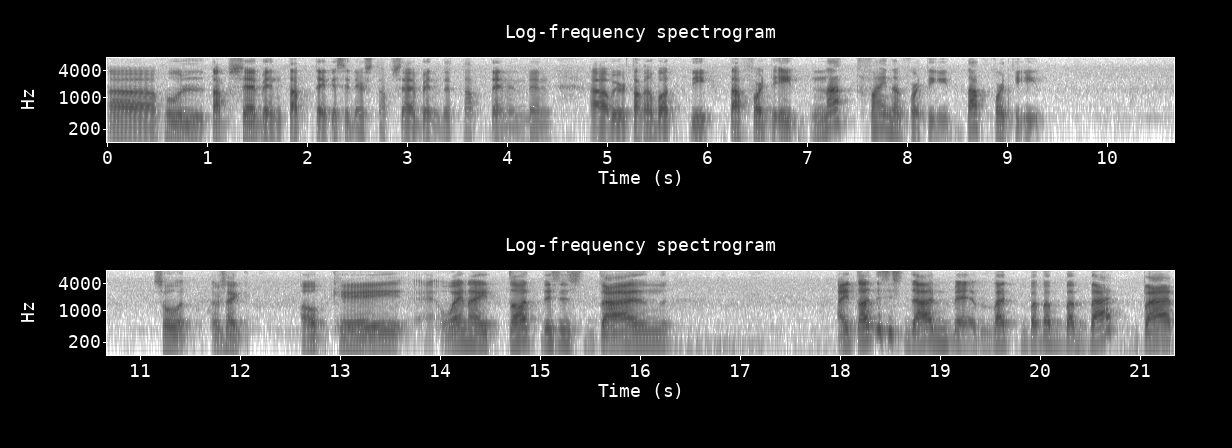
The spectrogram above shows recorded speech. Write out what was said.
uh, whole top 7, top 10 kasi there's top 7, the top 10 and then uh, we were talking about the top 48, not final 48, top 48. So I was like, okay, when I thought this is done, I thought this is done, but but but but but but,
